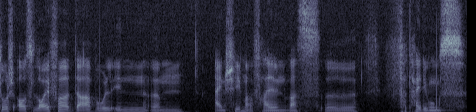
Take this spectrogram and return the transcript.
durchaus Läufer da wohl in ähm, ein Schema fallen, was äh, Verteidigungsinstinkte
